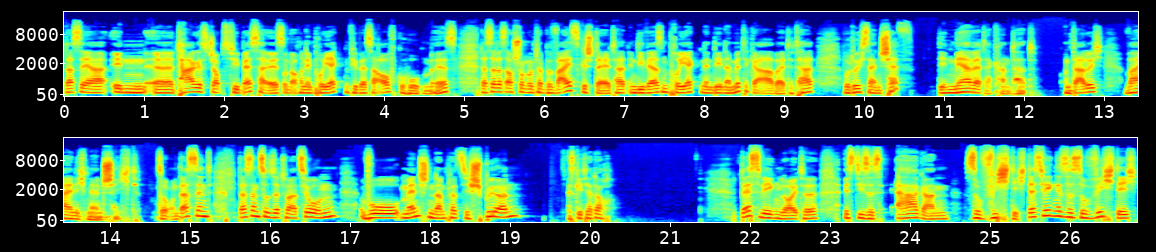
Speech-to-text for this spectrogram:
dass er in äh, Tagesjobs viel besser ist und auch in den Projekten viel besser aufgehoben ist, dass er das auch schon unter Beweis gestellt hat in diversen Projekten, in denen er mitgearbeitet hat, wodurch sein Chef den Mehrwert erkannt hat. Und dadurch war er nicht mehr in Schicht. So, und das sind, das sind so Situationen, wo Menschen dann plötzlich spüren, es geht ja doch. Deswegen, Leute, ist dieses Ärgern so wichtig. Deswegen ist es so wichtig,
